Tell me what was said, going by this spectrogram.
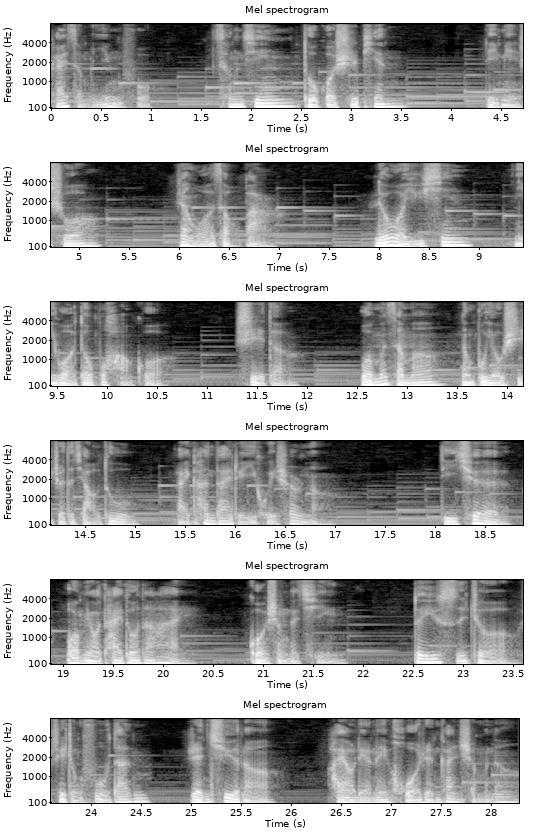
该怎么应付。曾经读过诗篇，里面说：“让我走吧，留我于心，你我都不好过。”是的，我们怎么能不由逝者的角度来看待这一回事呢？的确，我们有太多的爱，过剩的情，对于死者这种负担，人去了。还要连累活人干什么呢？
